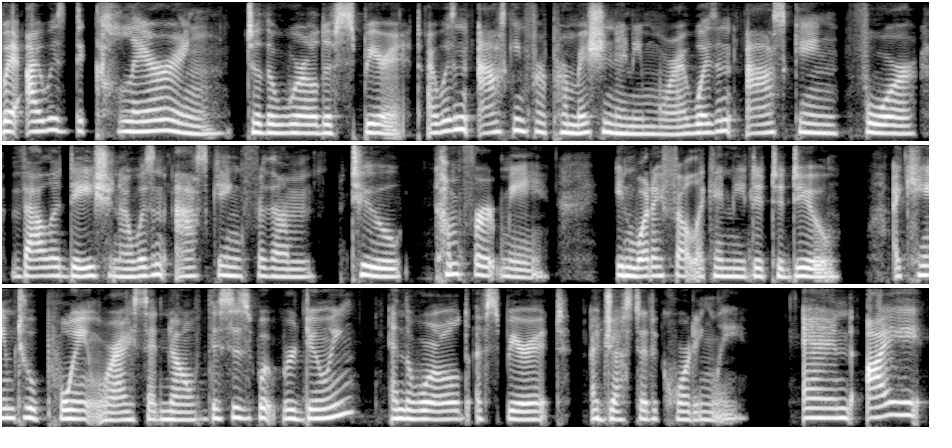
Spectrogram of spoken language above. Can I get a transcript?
But I was declaring to the world of spirit. I wasn't asking for permission anymore. I wasn't asking for validation. I wasn't asking for them to comfort me in what I felt like I needed to do. I came to a point where I said, No, this is what we're doing and the world of spirit adjusted accordingly. And I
